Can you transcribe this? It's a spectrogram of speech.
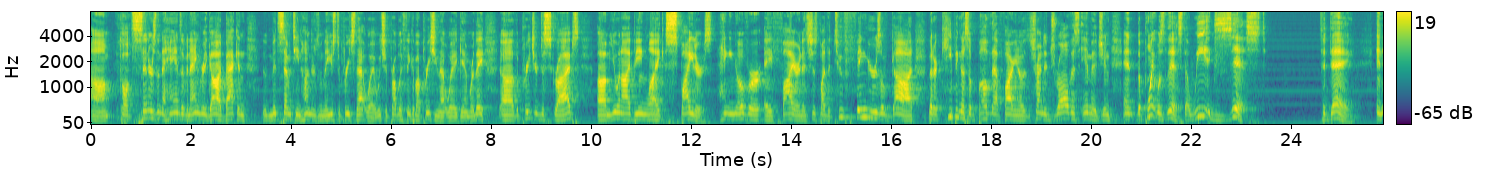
um, called Sinners in the Hands of an Angry God back in the mid 1700s when they used to preach that way. We should probably think about preaching that way again, where they, uh, the preacher describes um, you and I being like spiders hanging over a fire, and it's just by the two fingers of God that are keeping us above that fire, you know, trying to draw this image. And, and the point was this that we exist today in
